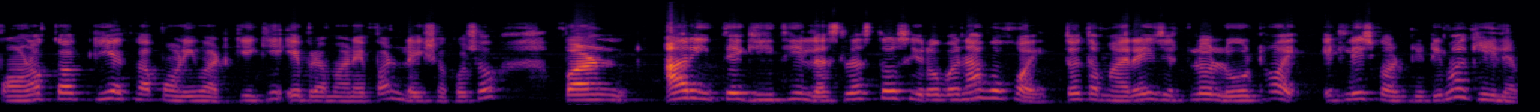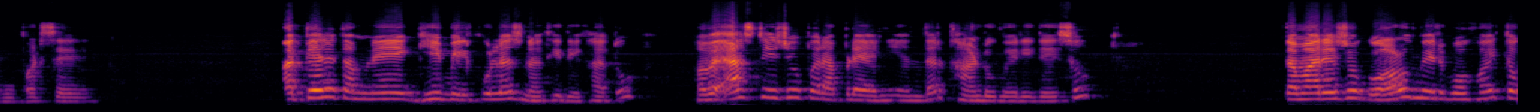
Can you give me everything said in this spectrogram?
પોણો કપ ઘી અથવા પોણી વાટકી ઘી એ પ્રમાણે પણ લઈ શકો છો. પણ આ રીતે ઘીથી લસલસતો શીરો બનાવવો હોય, તો તમારે જેટલો લોટ હોય એટલી જ ક્વોન્ટિટીમાં ઘી લેવું પડશે. અત્યારે તમને ઘી બિલકુલ જ નથી દેખાતું. હવે આ સ્ટેજ ઉપર આપણે એની અંદર ખાંડ ઉમેરી દઈશું. તમારે જો ગોળ ઉમેરવો હોય તો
